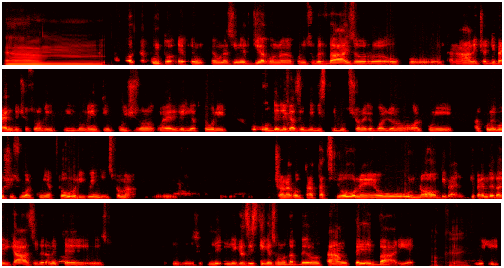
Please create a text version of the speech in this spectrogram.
Um, volte appunto è, è, una sinergia con, con, i supervisor o con il canale, cioè dipende, ci sono dei, dei momenti in cui ci sono magari degli attori o, o delle case di distribuzione che vogliono alcuni, alcune voci su alcuni attori, quindi insomma c'è una contrattazione o, o no, dipende, dipende, dai casi, veramente le, le, casistiche sono davvero tante e varie. Ok. Quindi,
